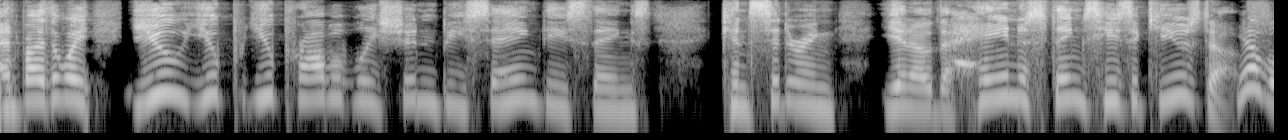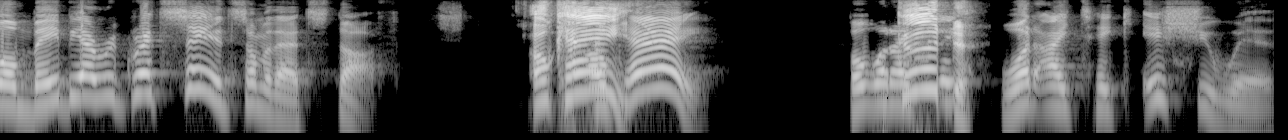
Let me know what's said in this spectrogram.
and by the way, you you you probably shouldn't be saying these things, considering you know the heinous things he's accused of. yeah, well, maybe I regret saying some of that stuff. okay, Okay. But what I Good. take, what I take issue with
